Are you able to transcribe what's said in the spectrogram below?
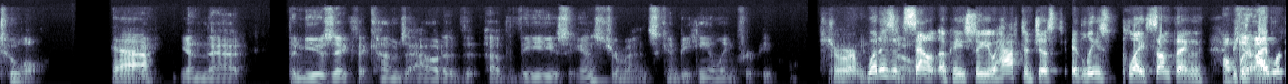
tool Yeah. right? in that the music that comes out of the, of these instruments can be healing for people So, Sure. What does it so sound? Okay, so you have to just at least play something I'll because play, I want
